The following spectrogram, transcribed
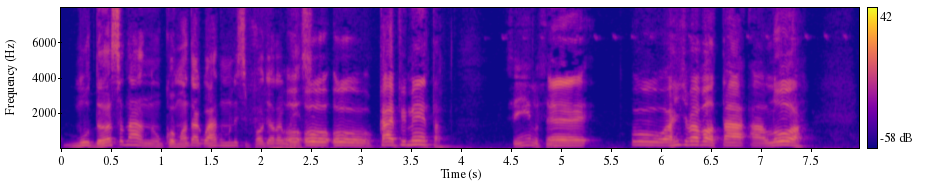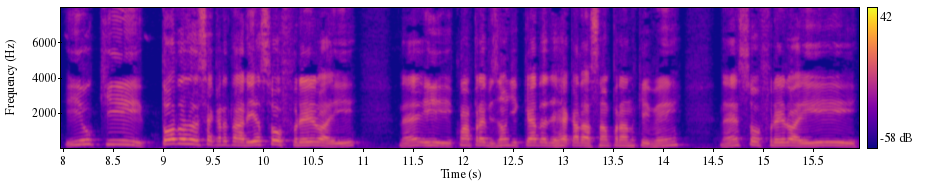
mudança na, no comando da Guarda Municipal de Alagoinhas. Ô, ô, ô Caio Pimenta. Sim, Luciano. É, o, a gente vai votar a LOA e o que todas as secretarias sofreram aí, né? E com a previsão de queda de arrecadação para ano que vem, né? Sofreram aí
